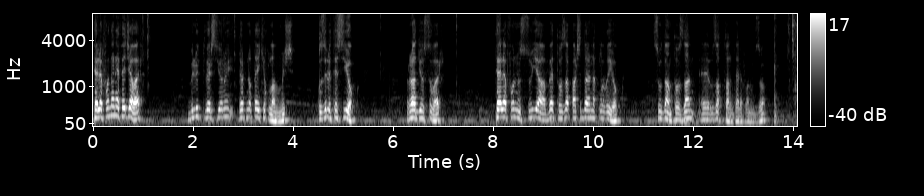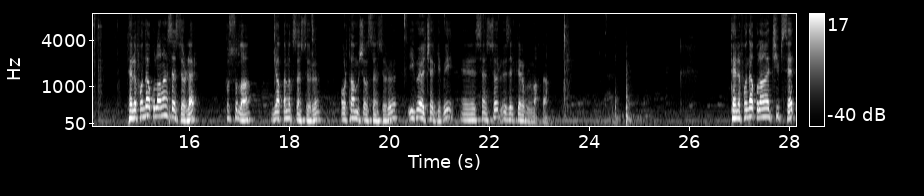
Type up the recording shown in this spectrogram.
Telefonda NFC var. Bluetooth versiyonu 4.2 kullanılmış. Kızıl ötesi yok. Radyosu var. Telefonun suya ve toza karşı dayanıklılığı yok. Sudan, tozdan e, uzak tutalım telefonumuzu. Telefonda kullanılan sensörler pusula, yakınlık sensörü, ortam ışığı sensörü, ivme ölçer gibi e, sensör özellikleri bulunmakta. Telefonda kullanılan chipset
